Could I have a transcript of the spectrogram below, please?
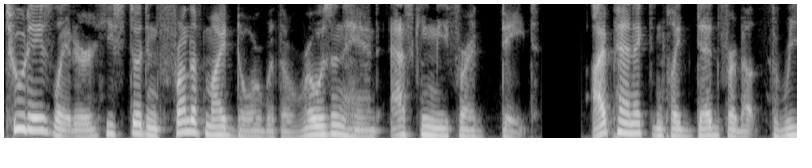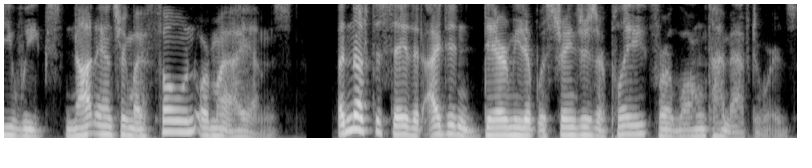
Two days later, he stood in front of my door with a rose in hand asking me for a date. I panicked and played dead for about three weeks, not answering my phone or my IMs. Enough to say that I didn't dare meet up with strangers or play for a long time afterwards.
